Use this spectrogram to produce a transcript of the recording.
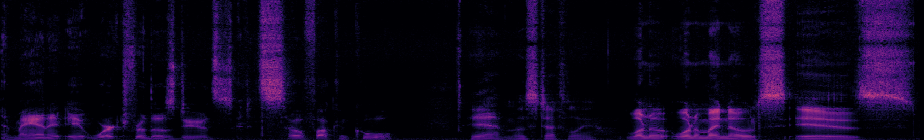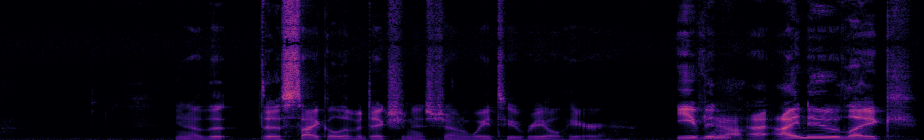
and man, it, it worked for those dudes. It's so fucking cool. Yeah, most definitely. One of one of my notes is, you know, the the cycle of addiction is shown way too real here. Even Yeah. I, I knew like,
